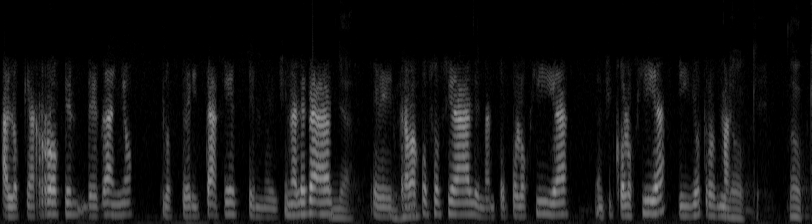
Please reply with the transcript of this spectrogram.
a lo que arrojen de daño los peritajes en medicina legal, en trabajo social, en antropología, en psicología y otros más. Ok, ok.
